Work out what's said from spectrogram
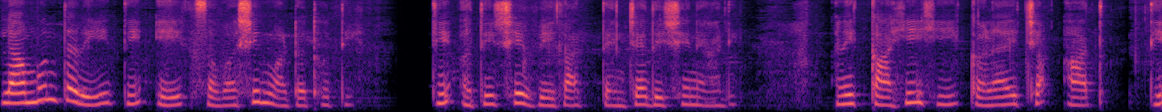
लांबून तरी ती एक सवाशीण वाटत होती. ती अतिशय वेगात त्यांच्या दिशेने आली आणि काहीही कळायच्या आत ती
